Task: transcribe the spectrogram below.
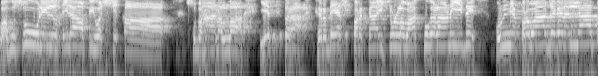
وحصول الخلاف والشقاق سبحان الله എത്ര ഹൃദയസ്പർക്കായിട്ടുള്ള വാക്കുകളാണ് ഇത് പുണ്യപ്രവാചകനല്ലാത്ത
